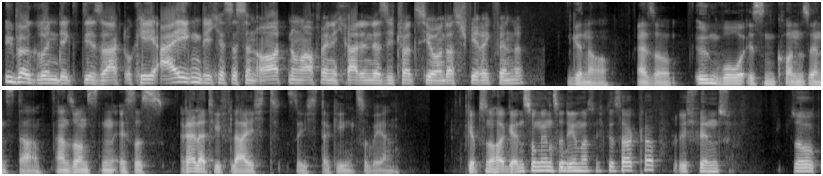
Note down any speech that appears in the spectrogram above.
übergründig dir sagt, okay, eigentlich ist es in Ordnung, auch wenn ich gerade in der Situation das schwierig finde. Genau. Also irgendwo ist ein Konsens da. Ansonsten ist es relativ leicht, sich dagegen zu wehren. Gibt es noch Ergänzungen cool. zu dem, was ich gesagt habe? Ich finde, so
